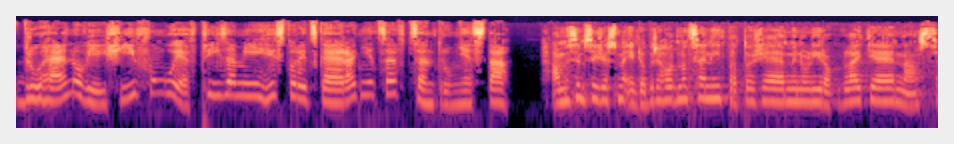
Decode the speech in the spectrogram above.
Druhé, novější, funguje v přízemí historické radnice v centru města. A myslím si, že jsme i dobře hodnocený, protože minulý rok v létě nás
